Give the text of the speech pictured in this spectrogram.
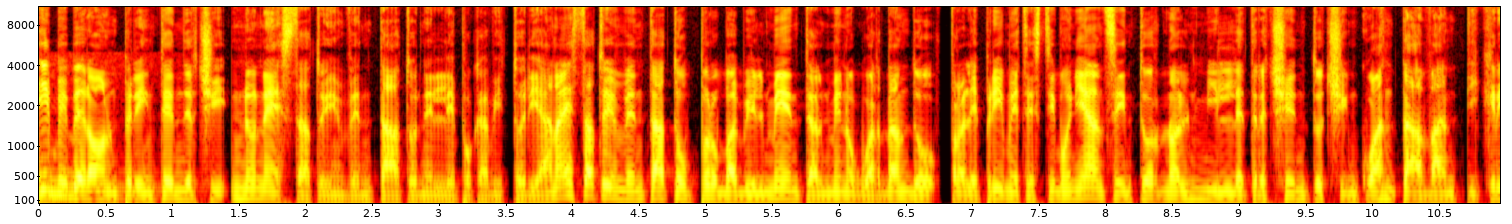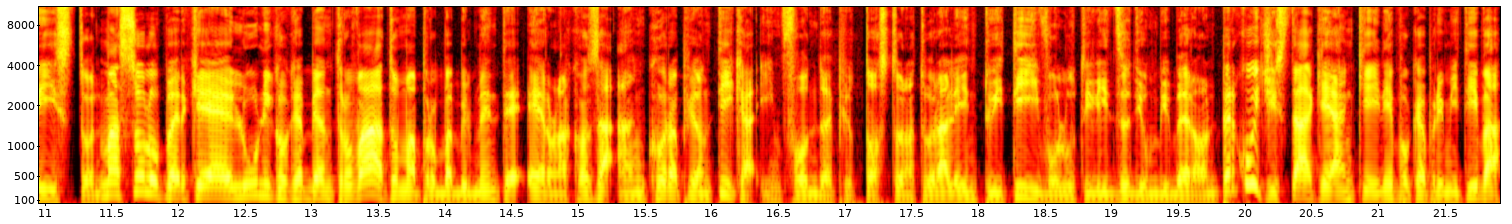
Il biberon, per intenderci, non è stato inventato nell'epoca vittoriana, è stato inventato probabilmente, almeno guardando fra le prime testimonianze, intorno al 1350 a.C., ma solo perché è l'unico che abbiamo trovato, ma probabilmente era una cosa ancora più antica. In fondo è piuttosto naturale e intuitivo l'utilizzo di un biberon, per cui ci sta che anche in epoca primitiva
